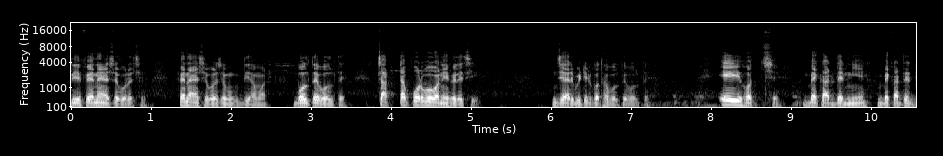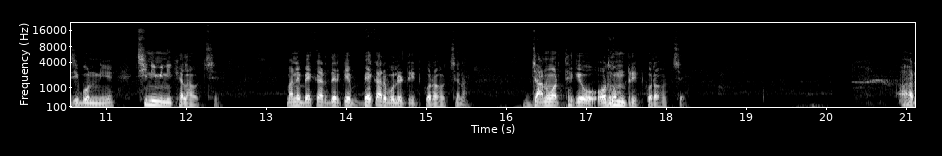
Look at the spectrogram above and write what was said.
দিয়ে ফেনে এসে পড়েছে। ফেনা এসে পড়েছে মুখ দিয়ে আমার, বলতে বলতে। চারটা পর্ব বানিয়ে ফেলেছি জেআরবিটির কথা বলতে বলতে। এই হচ্ছে বেকারদের নিয়ে, বেকারদের জীবন নিয়ে ছিনিমিনি খেলা হচ্ছে। মানে বেকারদেরকে বেকার বলে ট্রিট করা হচ্ছে না, জানোয়ার থেকেও অধম ট্রিট করা হচ্ছে। আর,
